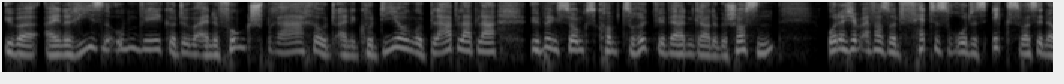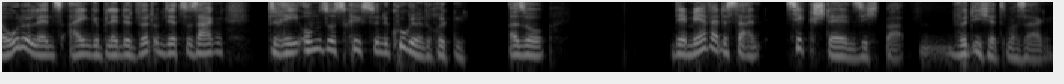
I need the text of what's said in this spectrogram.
über einen riesen Umweg und über eine Funksprache und eine Kodierung und bla bla bla. Übrigens, Jungs, kommt zurück, wir werden gerade beschossen. Oder ich habe einfach so ein fettes rotes X, was in der HoloLens eingeblendet wird, um dir zu sagen, dreh um, sonst kriegst du eine Kugel in den Rücken. Also der Mehrwert ist da an zig Stellen sichtbar, würde ich jetzt mal sagen.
